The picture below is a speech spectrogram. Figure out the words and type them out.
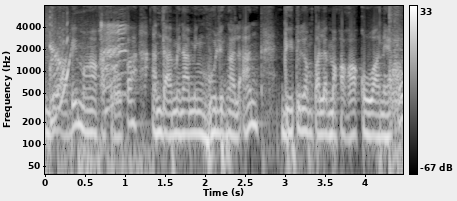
Grabe mga katropa, ang dami naming huling halaan. Dito lang pala makakakuha nito.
